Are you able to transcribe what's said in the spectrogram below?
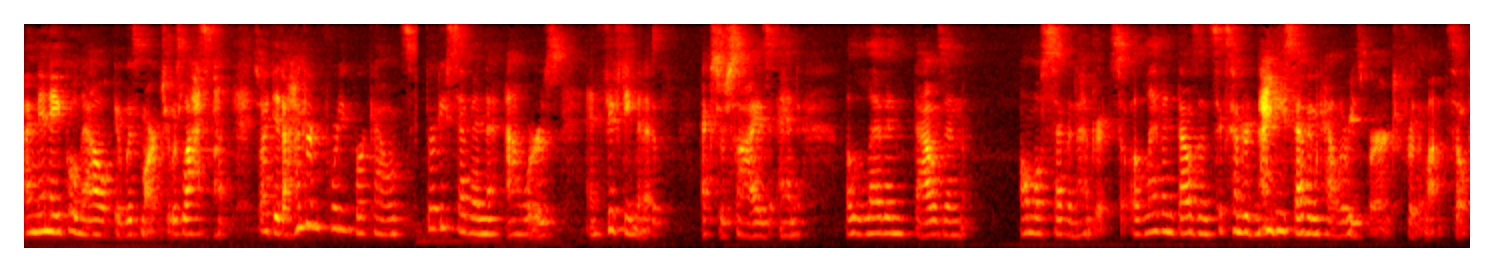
I'm in April now. It was March. It was last month. So I did 140 workouts, 37 hours, and 50 minutes of exercise, and 11,000 almost 700 so 11,697 calories burned for the month so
